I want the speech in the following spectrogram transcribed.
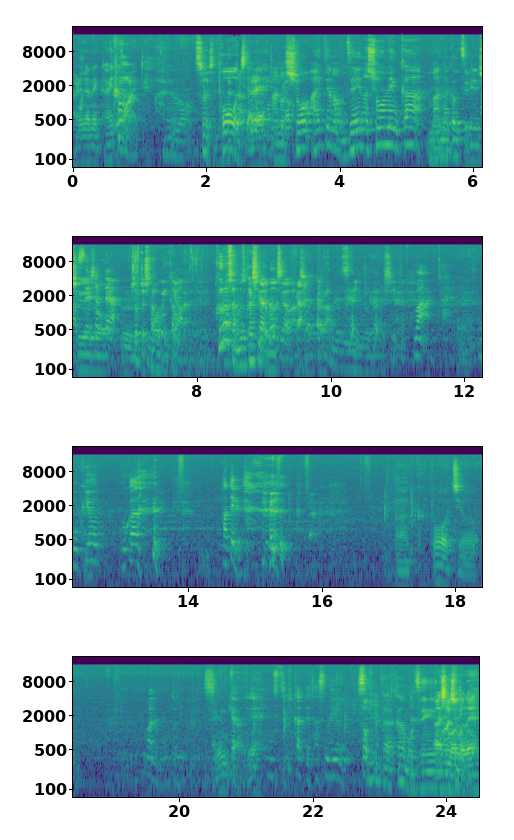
あれがね書いてない。とあれのそうですね。ポーチだね。あの正相手の全員の正面か真ん中打つ練習をちょっとした方がいいかもわかんないですね。クロスは難しいと思うんですよ。あそこからスピードがあるし。まあ目標他立てる。バックポーチを。まあでも本当に。センターね。好き勝手させないように。そう。だからもう全員。の足元ね。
